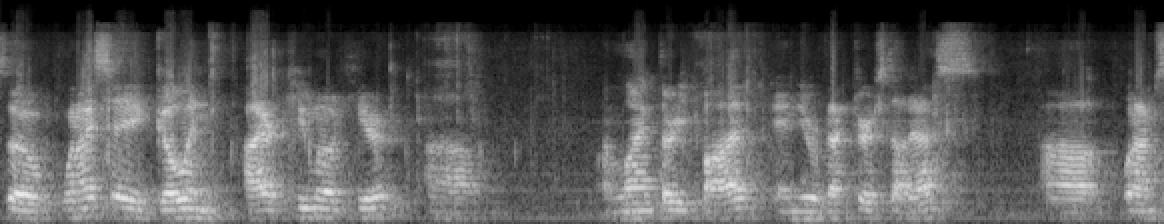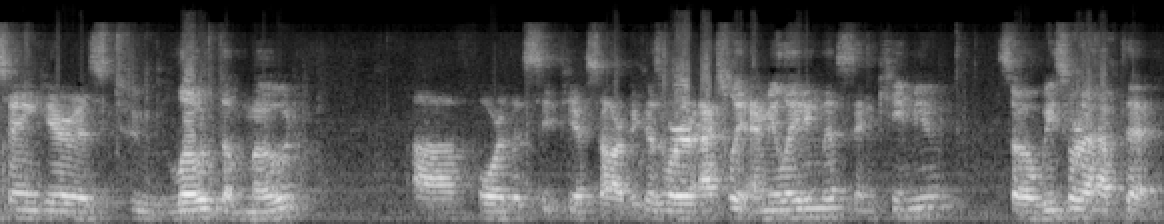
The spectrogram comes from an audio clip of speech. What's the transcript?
So when I say go in IRQ mode here, uh, on line 35 in your vectors.s, uh, what I'm saying here is to load the mode uh, for the CPSR because we're actually emulating this in QEMU. So we sort of have to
